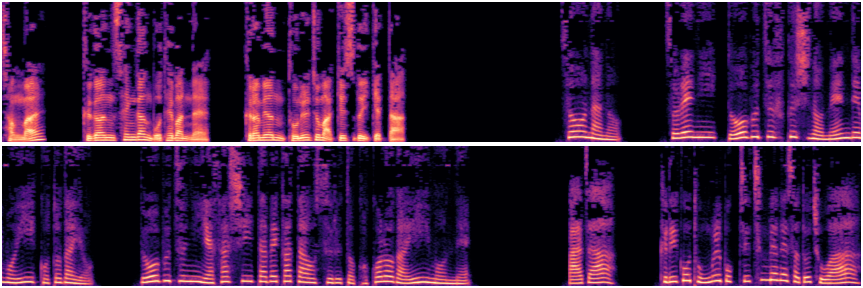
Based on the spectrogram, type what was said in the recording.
정말그건생각못해봤네그러면돈을좀아낄수도있겠다そうなの。それに動物福祉の面でもいいことだよ。動物に優しい食べ方をすると心がいいもんね。맞아그리고동물복지측면에서도좋아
